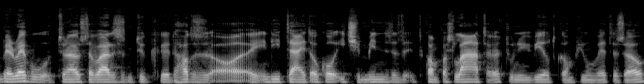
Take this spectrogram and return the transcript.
bij Red trouwens, daar waren ze natuurlijk, daar hadden ze in die tijd ook al ietsje minder. Het kwam pas later, toen hij wereldkampioen werd en zo.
